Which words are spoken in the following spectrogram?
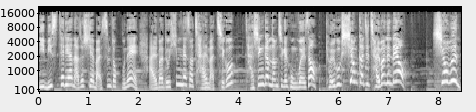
이 미스테리한 아저씨의 말씀 덕분에 알바도 힘내서 잘 마치고 자신감 넘치게 공부해서 결국 시험까지 잘 봤는데요. 시험은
